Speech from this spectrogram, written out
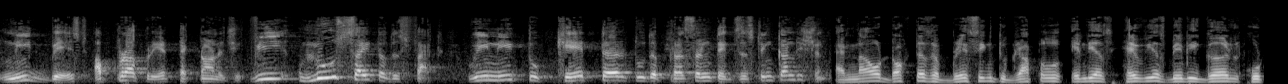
need based, appropriate technology. We lose sight of this fact. We need to cater to the present existing condition. And now doctors are bracing to grapple India's heaviest baby girl who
